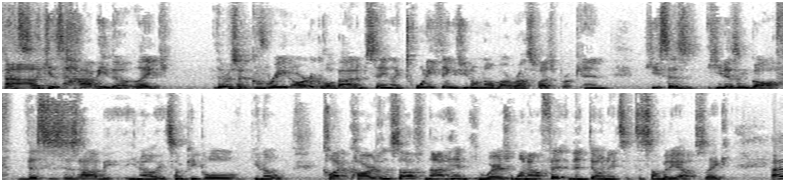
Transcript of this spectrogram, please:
That's Um, like his hobby, though. Like there was a great article about him saying like 20 things you don't know about Russ Westbrook, and he says he doesn't golf. This is his hobby. You know, some people you know collect cars and stuff. Not him. He wears one outfit and then donates it to somebody else. Like That-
